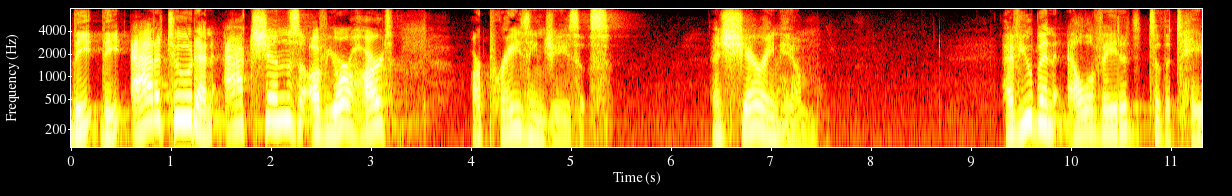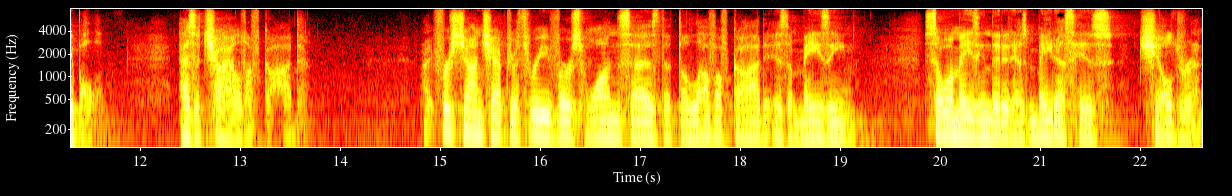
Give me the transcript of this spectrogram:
the, the attitude and actions of your heart are praising Jesus and sharing Him. Have you been elevated to the table as a child of God? Right, 1 John chapter 3 verse 1 says that the love of God is amazing. So amazing that it has made us his children.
